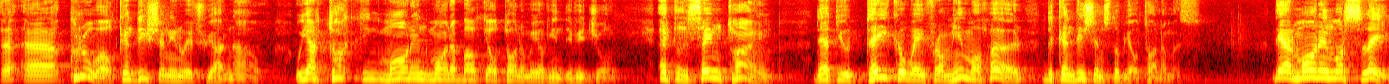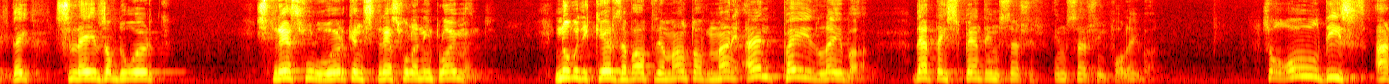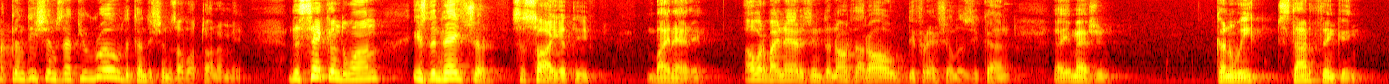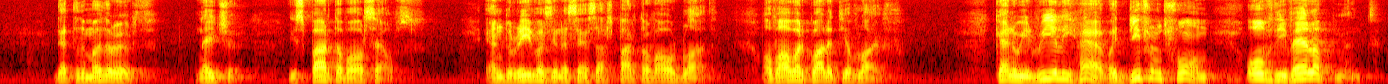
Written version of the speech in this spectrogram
uh, uh, cruel condition in which we are now. We are talking more and more about the autonomy of the individual. At the same time that you take away from him or her the conditions to be autonomous. They are more and more slaves. They slaves of the work, stressful work and stressful unemployment. Nobody cares about the amount of money, unpaid labor, that they spend in, search, in searching for labor. So all these are conditions that erode the conditions of autonomy. The second one is the nature society binary. Our binaries in the north are all differential as you can uh, imagine. Can we start thinking that the Mother Earth, nature, is part of ourselves, and the rivers, in a sense, are part of our blood, of our quality of life? Can we really have a different form of development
